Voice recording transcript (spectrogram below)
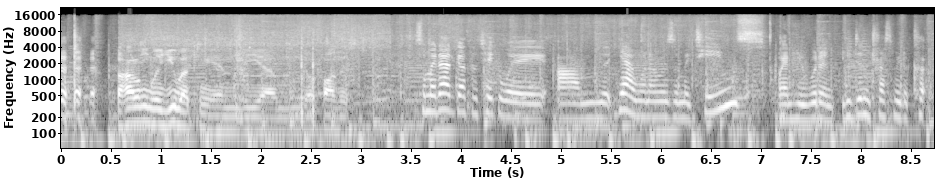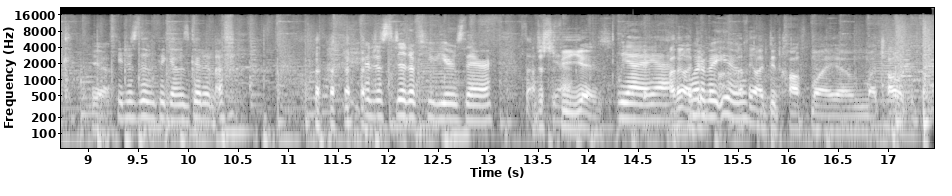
How long were you working in the um, your father's? So my dad got the takeaway, um, yeah, when I was in my teens, when he wouldn't, he didn't trust me to cook. Yeah. He just didn't think I was good enough. I just did a few years there. So, Just a yeah. few years. Yeah, yeah. I think I what did- about you? I think I did half my um, my childhood.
